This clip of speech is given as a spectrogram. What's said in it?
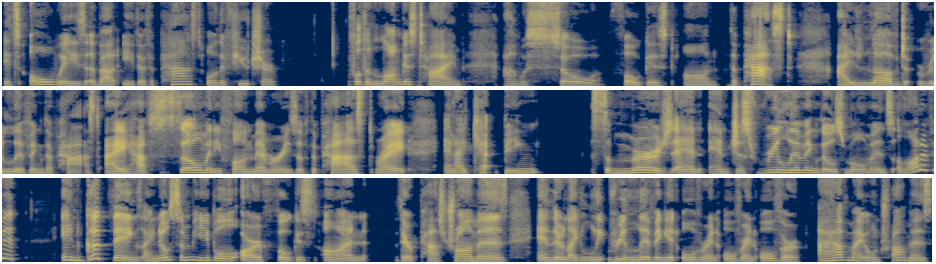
It's always about either the past or the future. For the longest time, I was so focused on the past. I loved reliving the past. I have so many fond memories of the past, right? And I kept being submerged and and just reliving those moments. A lot of it in good things. I know some people are focused on their past traumas and they're like li- reliving it over and over and over. I have my own traumas,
